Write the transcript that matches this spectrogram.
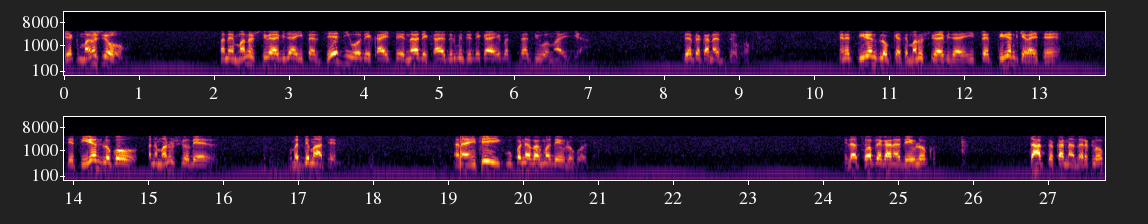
એક મનુષ્યો અને મનુષ્ય સિવાય બીજા ઇતર જે જીવો દેખાય છે, ન દેખાય દુર્મિથી દેખાય, એ બધા જીવોમાં આવી ગયા. બે પ્રકારના એને તિરંત લોકો કે છે, મનુષ્ય સિવાય બીજા ઇતર તિરંત કહેવાય છે. તે તિરંત લોકો અને મનુષ્યો બે મધ્યમાં છે. અને અહીંથી ઉપરના ભાગમાં દેવ લોકો છે. એટલે છ પ્રકારના દેવલોક સાત પ્રકારના નરકલોક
